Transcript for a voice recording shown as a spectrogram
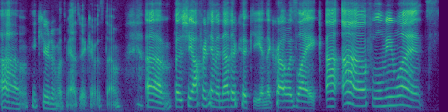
Um, he cured him with magic. It was dumb. Um, but she offered him another cookie, and the crow was like, "Uh-uh, fool me once."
